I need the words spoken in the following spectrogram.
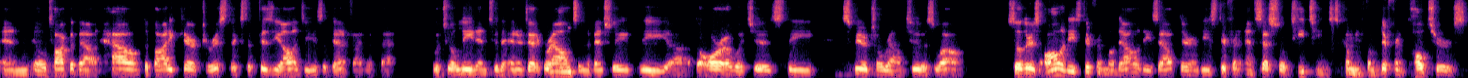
and it'll talk about how the body characteristics, the physiology is identified with that, which will lead into the energetic realms and eventually the, uh, the aura, which is the spiritual realm too, as well. So there's all of these different modalities out there and these different ancestral teachings coming from different cultures.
